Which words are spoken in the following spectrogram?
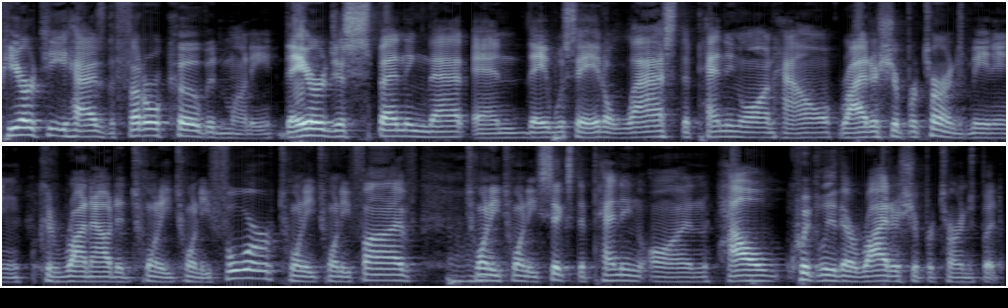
PRT has the federal COVID money. They are just spending that and they will say it'll last depending on how ridership returns, meaning could run out in 2024, 2025, mm-hmm. 2026, depending on how quickly their ridership returns. But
